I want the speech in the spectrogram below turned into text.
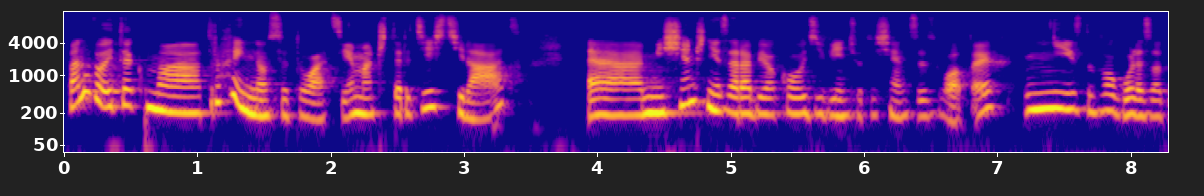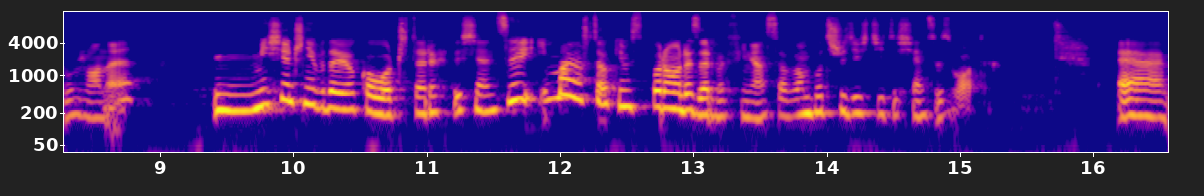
Pan Wojtek ma trochę inną sytuację, ma 40 lat, e, miesięcznie zarabia około 9 tysięcy złotych, nie jest w ogóle zadłużony, Miesięcznie wydaje około 4 tysięcy i ma już całkiem sporą rezerwę finansową, bo 30 tysięcy złotych. E,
